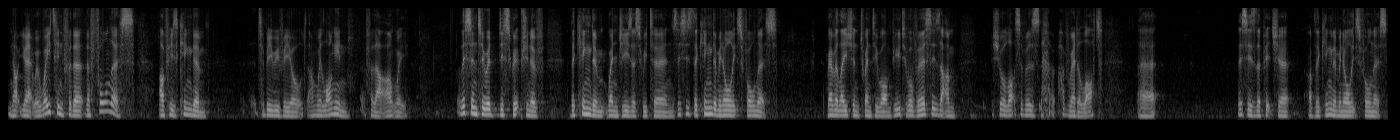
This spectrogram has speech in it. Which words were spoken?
not yet. We're waiting for the, the fullness of his kingdom to be revealed, and we're longing for that, aren't we? Listen to a description of the kingdom when Jesus returns. This is the kingdom in all its fullness. Revelation 21, beautiful verses that I'm sure lots of us have read a lot. Uh, this is the picture of the kingdom in all its fullness.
